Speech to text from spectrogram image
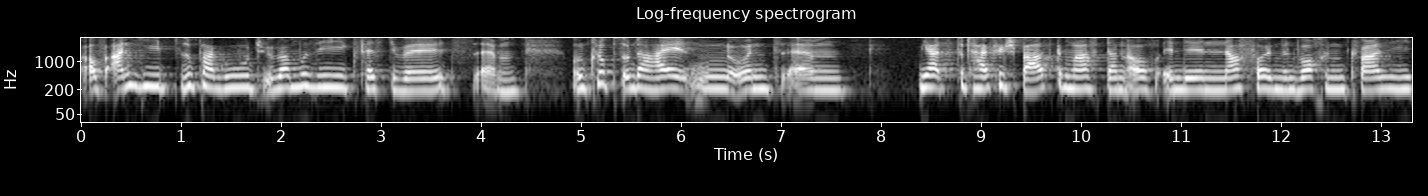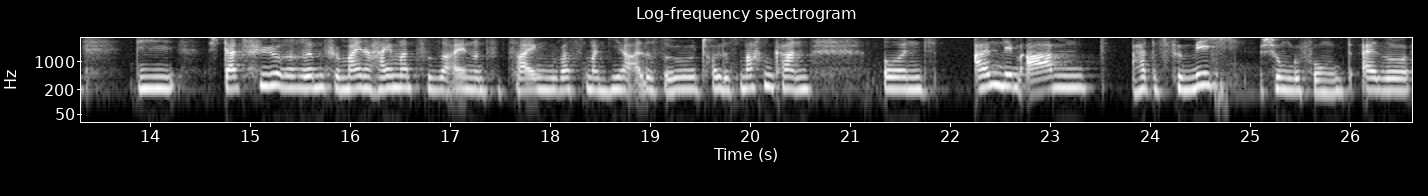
auf Anhieb super gut über Musik, Festivals ähm, und Clubs unterhalten und ähm, mir hat es total viel Spaß gemacht, dann auch in den nachfolgenden Wochen quasi die Stadtführerin für meine Heimat zu sein und zu zeigen, was man hier alles so Tolles machen kann. Und an dem Abend hat es für mich schon gefunkt. Also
